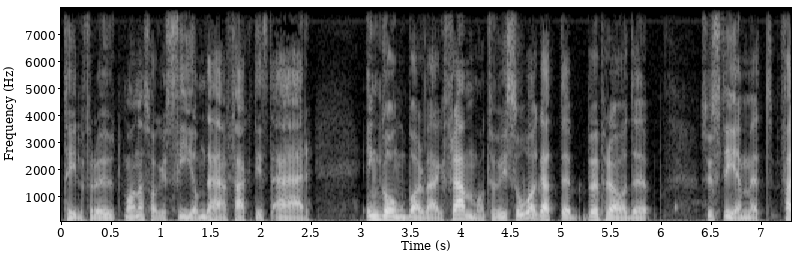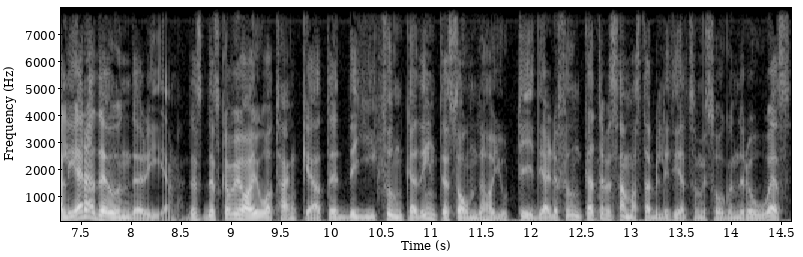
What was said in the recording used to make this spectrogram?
till för att utmana saker, se om det här faktiskt är en gångbar väg framåt, för vi såg att det beprövade systemet fallerade under EM. Det, det, ska vi ha i åtanke, att det, det funkade inte som det har gjort tidigare. Det funkade inte med samma stabilitet som vi såg under OS.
